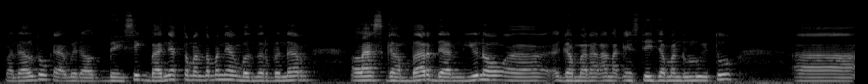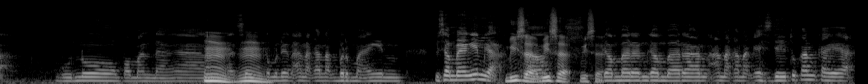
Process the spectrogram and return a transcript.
padahal tuh kayak without basic banyak teman-teman yang bener-bener les gambar dan you know eh, gambaran anak SD zaman dulu itu eh, gunung pemandangan let's say, hmm. kemudian anak-anak bermain bisa bayangin nggak Bisa, Eh, bisa, bisa. gambaran-gambaran anak-anak SD itu kan kayak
